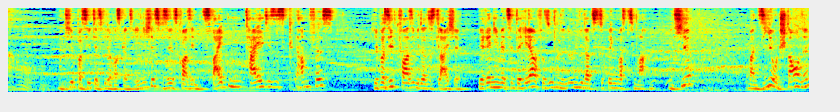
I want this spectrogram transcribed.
Augen. Und hier passiert jetzt wieder was ganz ähnliches. Wir sind jetzt quasi im zweiten Teil dieses Kampfes. Hier passiert quasi wieder das Gleiche. Wir rennen ihm jetzt hinterher, versuchen ihn irgendwie dazu zu bringen, was zu machen. Und hier, man siehe und staune,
